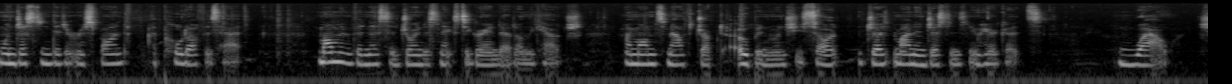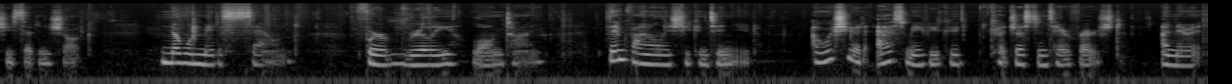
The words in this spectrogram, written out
When Justin didn't respond, I pulled off his hat. Mom and Vanessa joined us next to Granddad on the couch. My mom's mouth dropped open when she saw just mine and Justin's new haircuts. Wow, she said in shock. No one made a sound for a really long time. Then finally she continued. I wish you had asked me if you could cut Justin's hair first. I knew it.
